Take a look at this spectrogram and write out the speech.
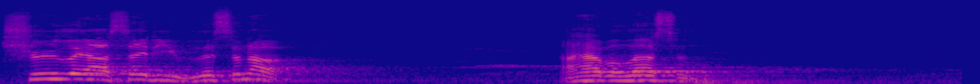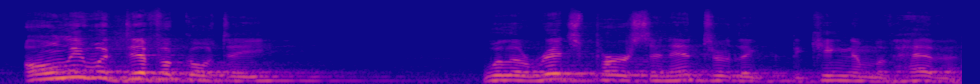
Truly, I say to you, listen up. I have a lesson. Only with difficulty will a rich person enter the, the kingdom of heaven.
